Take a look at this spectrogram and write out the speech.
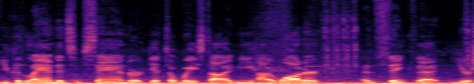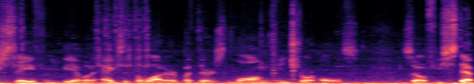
you could land in some sand or get to waist high, knee high water and think that you're safe and be able to exit the water, but there's long inshore holes. So if you step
